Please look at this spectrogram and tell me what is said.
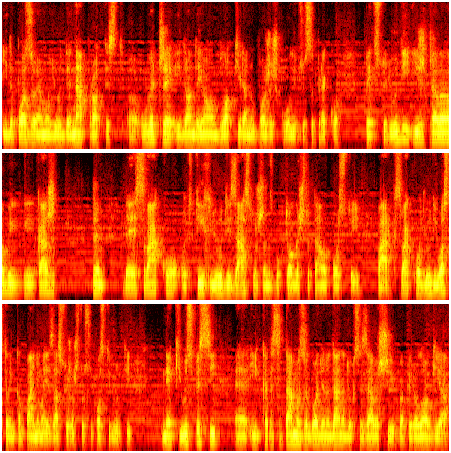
i da pozovemo ljude na protest uveče i da onda imamo blokiranu Požešku ulicu sa preko 500 ljudi. I želeo bih da kažem da je svako od tih ljudi zaslužan zbog toga što tamo postoji park. Svako od ljudi u ostalim kampanjama je zaslužan što su postignuti neki uspesi e, i kada se tamo za godinu dana dok se završi papirologija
